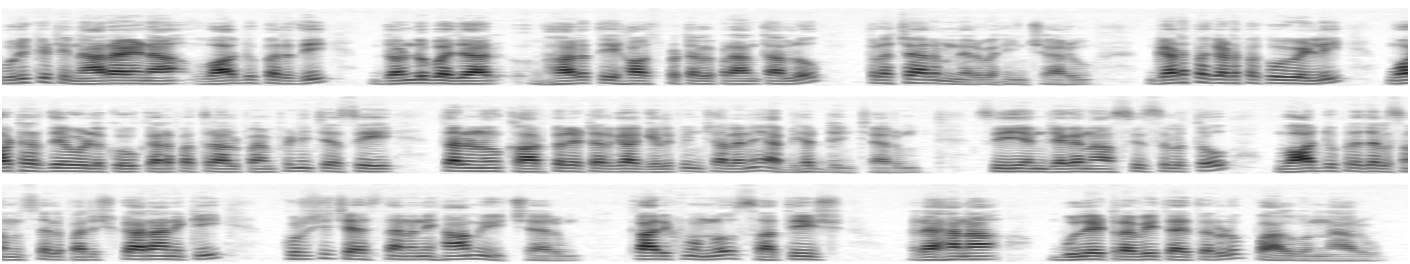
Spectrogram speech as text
ఉరికిటి నారాయణ వార్డు పరిధి దండు బజార్ భారతీ హాస్పిటల్ ప్రాంతాల్లో ప్రచారం నిర్వహించారు. గడప గడపకు వెళ్ళి ఓటర్ దేవుళ్ళకు కరపత్రాలు పంపిణీ చేసి తనను కార్పొరేటర్గా గెలిపించాలని అభ్యర్థించారు. సీఎం జగన్ ఆశీస్సులతో వార్డు ప్రజల సమస్యల పరిష్కారానికి కృషి చేస్తానని హామీ ఇచ్చారు. కార్యక్రమంలో సతీష్ రెహనా బుల్లెట్ రవి తదితరులు పాల్గొన్నారు.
